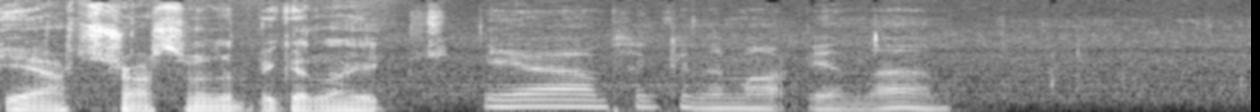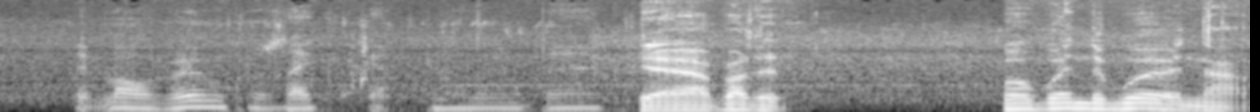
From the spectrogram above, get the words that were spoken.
Yeah, I have to try some of the bigger lakes. Yeah, I'm thinking they might be in them. Bit more room because they could get really big. Yeah, I've it. Well, when they were in that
